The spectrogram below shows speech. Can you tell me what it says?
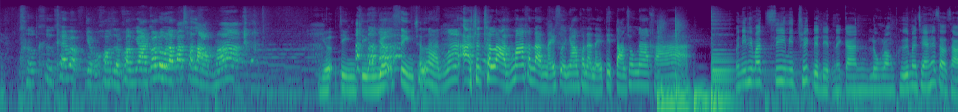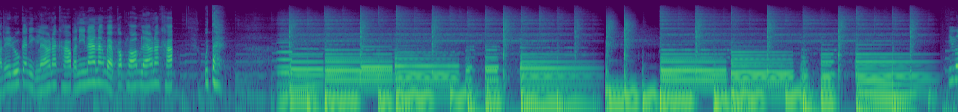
อะก็คือแค่แบบเกี่ยวกับความสวยความงามก็รู้แล้วปะฉลาดมาก เยอะจริง ๆ เยอะสิ่งฉลาดมากอะฉฉลาดมากขนาดไหนสวยงามขนาดไหนติดตามช่วงหน้าค่ะ วันนี้พี่มัตซี่มีทริคเด็ดๆ ในการลงรองพื้นมาแชร์ให้สาวๆ ได้รู้กันอีกแล้วนะคะตอนนี้หน้านางแบบก็พร้อมแล้วนะคะ อุยตายพี่โบ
